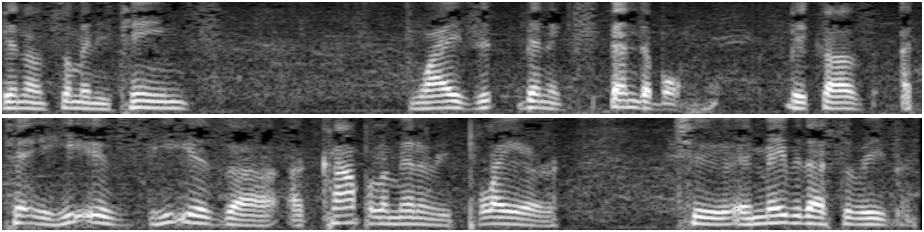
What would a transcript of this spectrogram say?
been on so many teams why has it been expendable? Because I tell you, he is he is a, a complimentary player to, and maybe that's the reason.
